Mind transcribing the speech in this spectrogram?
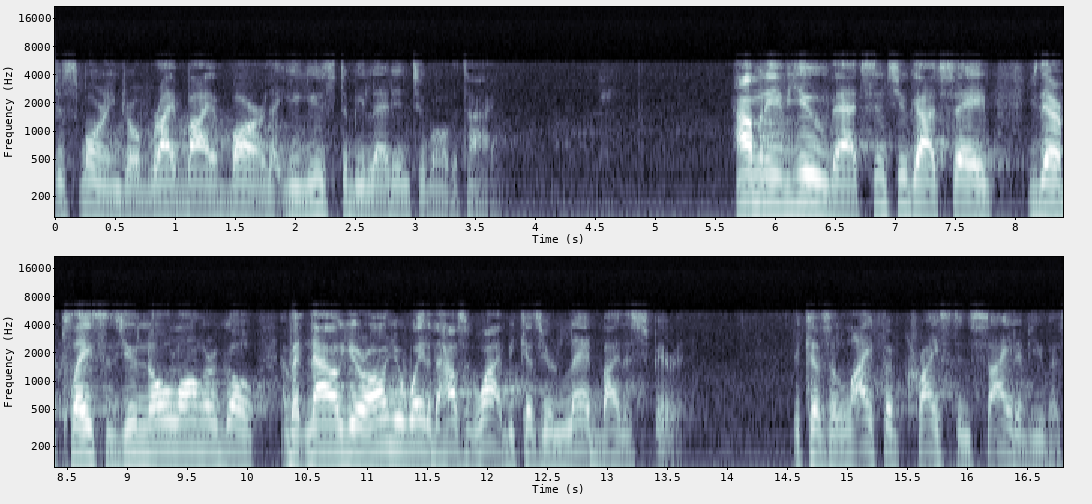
this morning drove right by a bar that you used to be led into all the time? How many of you that since you got saved, there are places you no longer go, but now you're on your way to the house of why? Because you're led by the Spirit. Because the life of Christ inside of you has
